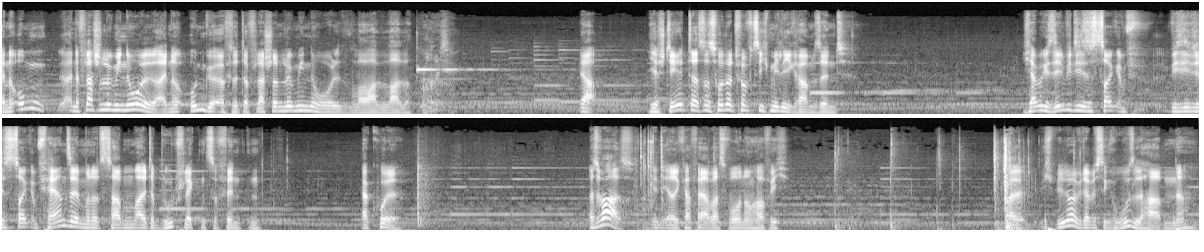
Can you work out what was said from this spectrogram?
Eine, um eine Flasche Luminol. Eine ungeöffnete Flasche Luminol. Ja. Hier steht, dass es 150 Milligramm sind. Ich habe gesehen, wie, dieses Zeug im, wie sie dieses Zeug im Fernsehen benutzt haben, um alte Blutflecken zu finden. Ja, cool. Das war's in Erika Färbers Wohnung, hoffe ich. Weil ich will mal wieder ein bisschen Grusel haben, ne?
